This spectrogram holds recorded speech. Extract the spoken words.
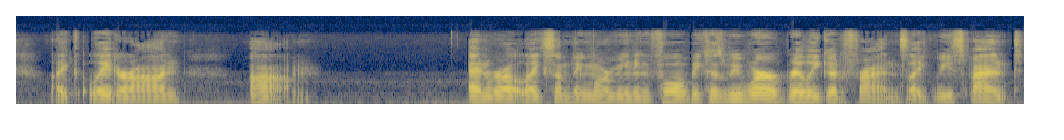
like later on, um, and wrote like something more meaningful because we were really good friends. Like, we spent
